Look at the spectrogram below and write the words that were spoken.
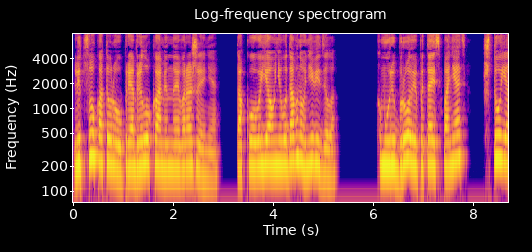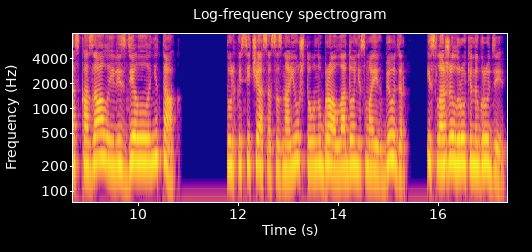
лицо которого приобрело каменное выражение. Такого я у него давно не видела. Хмурю брови, пытаясь понять, что я сказала или сделала не так. Только сейчас осознаю, что он убрал ладони с моих бедер и сложил руки на груди.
